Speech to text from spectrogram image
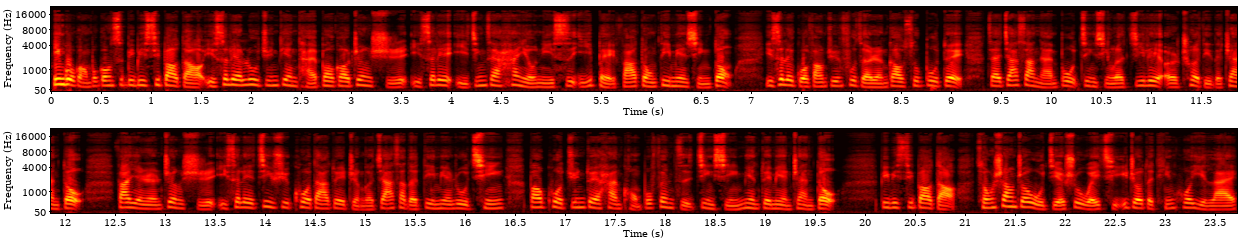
英国广播公司 BBC 报道，以色列陆军电台报告证实，以色列已经在汉尤尼斯以北发动地面行动。以色列国防军负责人告诉部队，在加萨南部进行了激烈而彻底的战斗。发言人证实，以色列继续扩大对整个加萨的地面入侵，包括军队和恐怖分子进行面对面战斗。BBC 报道，从上周五结束为期一周的停火以来，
